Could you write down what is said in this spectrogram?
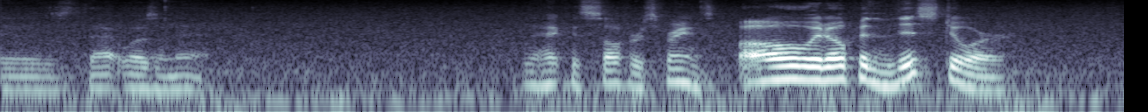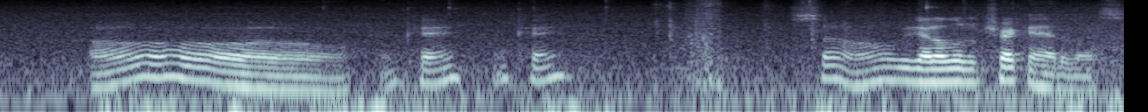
is that wasn't it. The heck is Sulphur Springs? Oh, it opened this door. Oh, okay, okay. So, we got a little trek ahead of us.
